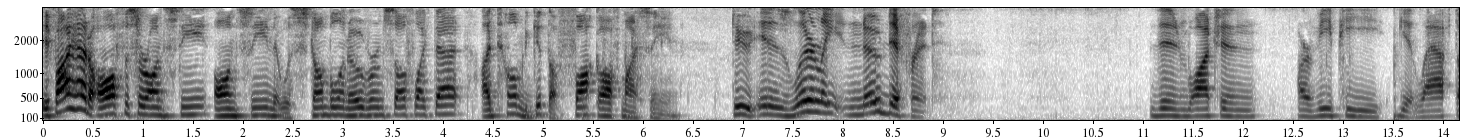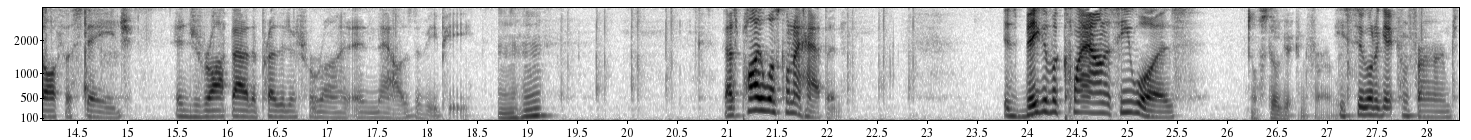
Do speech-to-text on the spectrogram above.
If I had an officer on scene on scene that was stumbling over himself like that, I'd tell him to get the fuck off my scene. Dude, it is literally no different than watching our VP get laughed off a stage and drop out of the presidential run and now is the VP. Mm-hmm. That's probably what's going to happen. As big of a clown as he was, He'll still get confirmed. he's still going to get confirmed.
